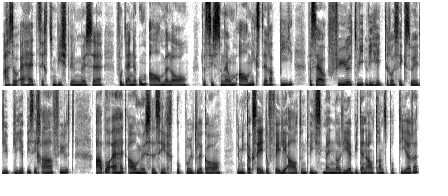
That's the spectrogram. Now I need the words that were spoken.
Also er hat sich zum Beispiel müssen von denen umarmen lassen. Das ist so eine Umarmungstherapie, dass er fühlt, wie, wie heterosexuelle Liebe sich anfühlt. Aber er hat auch müssen sich gut prügeln gehen, damit er sieht, auf welche Art und Weise Männer Liebe dann auch transportieren.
